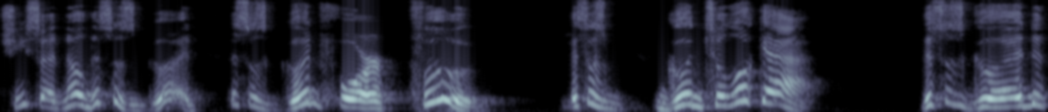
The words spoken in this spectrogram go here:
She said, no, this is good. This is good for food. This is good to look at. This is good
